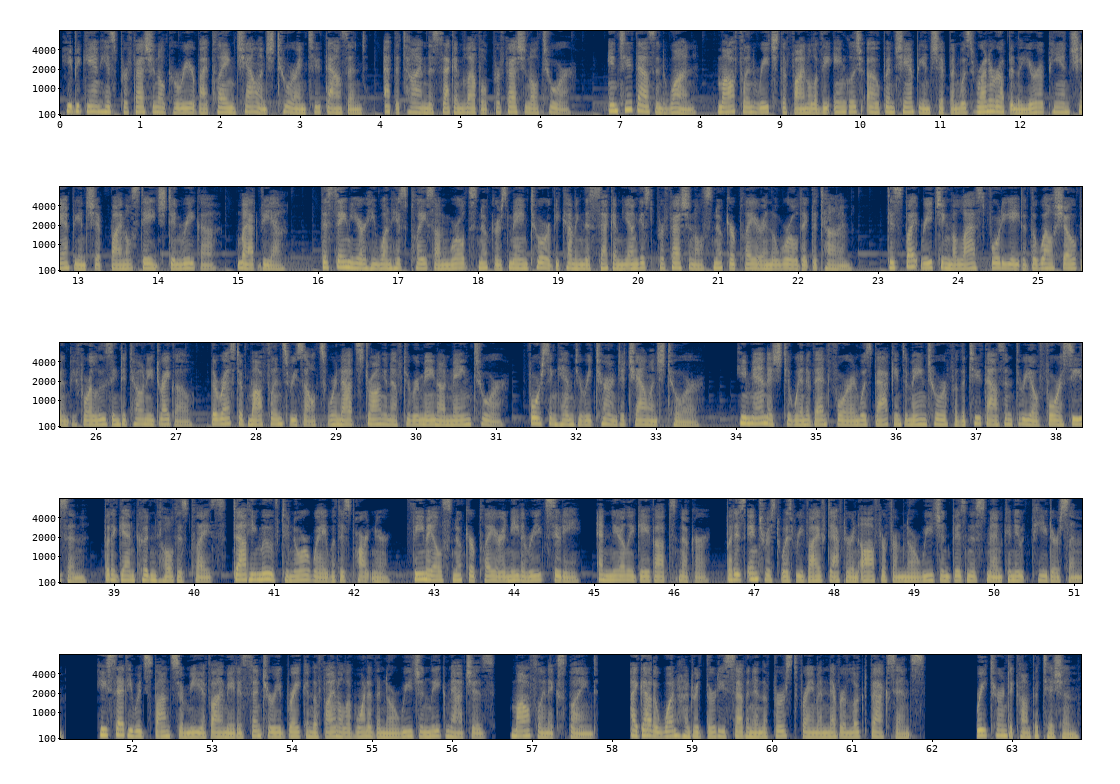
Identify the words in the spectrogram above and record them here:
He began his professional career by playing Challenge Tour in 2000, at the time the second level professional tour. In 2001, Maflin reached the final of the English Open Championship and was runner up in the European Championship final staged in Riga, Latvia. The same year he won his place on World Snooker's main tour, becoming the second youngest professional snooker player in the world at the time. Despite reaching the last 48 of the Welsh Open before losing to Tony Drago, the rest of Maflin's results were not strong enough to remain on main tour, forcing him to return to Challenge Tour. He managed to win Event 4 and was back into main tour for the 2003-04 season, but again couldn't hold his place. He moved to Norway with his partner, female snooker player Anita Rizzuti, and nearly gave up snooker, but his interest was revived after an offer from Norwegian businessman Knut Pedersen. He said he would sponsor me if I made a century break in the final of one of the Norwegian League matches, Maflin explained. I got a 137 in the first frame and never looked back since. Return to competition.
